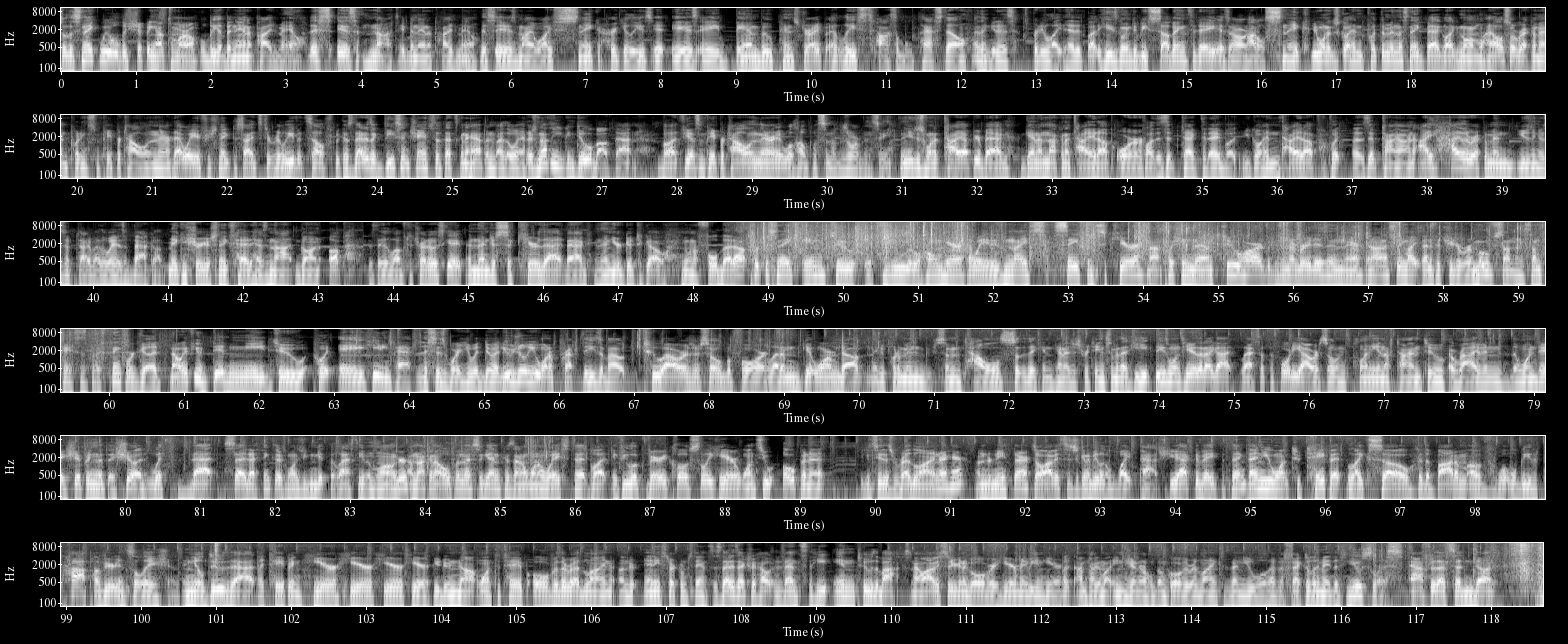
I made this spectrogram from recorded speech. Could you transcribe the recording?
So the snake we will be shipping out tomorrow will be a banana pied male. This is not a banana pied male. This is my wife's snake, Hercules. It is a bamboo pinstripe, at least, possible pastel. I think it is. It's pretty light-headed, but he's going to be subbing. Today is our model snake. You'd want to just go ahead and put them in the snake bag like normal. I also recommend putting some paper towel in there. That way, if your snake decides to relieve itself, because that is a decent chance that that's going to happen, by the way. There's nothing you can do about that, but if you have some paper towel in there, it will help with some absorbency. Then you just want to tie up your bag. Again, I'm not going to tie it up or apply the zip tag today, but you go ahead and tie it up, put a zip tie on. I highly recommend using a zip tie, by the way, as a backup. Making sure your snake's head has not gone up, because they love to try to escape. And then just secure that bag and then you're good to go. You want to fold that up, put the snake into its new little home here. That way it is nice, safe, and secure. Not pushing down too hard because remember it is in there. And honestly might benefit you to remove some in some cases, but I think we're good. Now if you did need to put a heating pack, this is where you would do it. Usually you want to prep these about two hours or so before. Let them get warmed up. Maybe put them in some towels so that they can kind of just retain some of that heat. These ones here that I got last up to 40 hours, so in plenty enough time to arrive in the one day shipping that they should. With that said, I think there's ones you can get that last even longer. I'm not gonna open this again because I don't wanna waste it, but if you look very closely here, once you open it, you can see this red line right here underneath there. So obviously it's gonna be like a white patch. You activate the thing, then you want to tape it like so to the bottom of what will be the top of your insulation. And you'll do that by taping here, here, here, here. You do not want to tape over the red line under any circumstances. That is actually how it vents the heat into the box. Now obviously you're gonna go over here, maybe in here, but I'm talking about in general. Don't go over the red line because then you will have effectively made this useless. After that's said and done,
